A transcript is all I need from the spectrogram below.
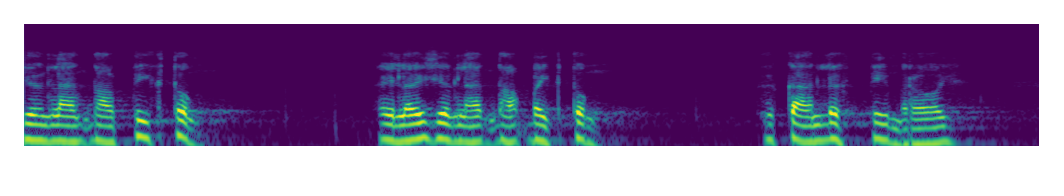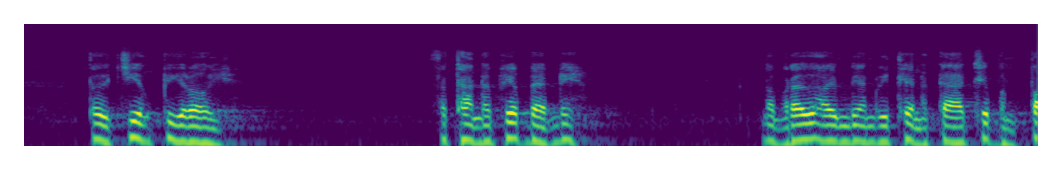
យើងឡើងដល់2ខ្ទង់ឥឡូវយើងឡើងដល់3ខ្ទង់គឺកើនលើសពី100ទៅជាង200 ស្ថានភាពបែបនេះតម្រូវឲ្យមានវិធានការជាបន្ត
